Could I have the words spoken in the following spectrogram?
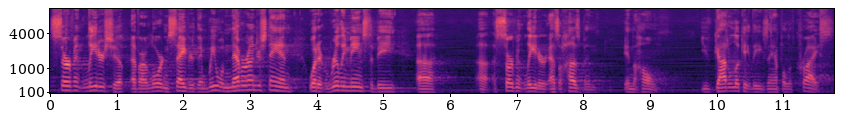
servant leadership of our Lord and Savior, then we will never understand what it really means to be uh, a, servant leader as a husband in the home. You've got to look at the example of Christ.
